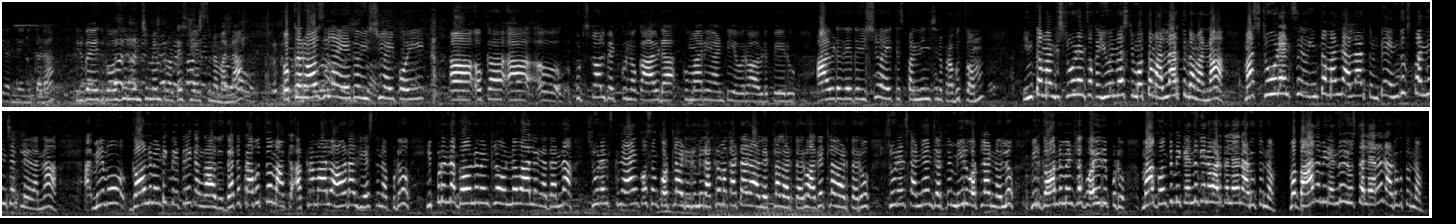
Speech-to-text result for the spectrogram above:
ఫైనల్ నేను ఇక్కడ. ఇరవై ఐదు రోజుల నుంచి మేము ప్రొటెస్ట్ చేస్తున్నామన్నా ఒక రోజులో ఏదో ఇష్యూ అయిపోయి ఒక ఫుడ్ స్టాల్ పెట్టుకున్న ఒక ఆవిడ కుమారి ఆంటీ ఎవరో ఆవిడ పేరు ఆవిడదేదో ఇష్యూ అయితే స్పందించిన ప్రభుత్వం. ఇంతమంది స్టూడెంట్స్ ఒక యూనివర్సిటీ మొత్తం అల్లాడుతున్నామన్నా మా స్టూడెంట్స్ ఇంతమంది అల్లాడుతుంటే ఎందుకు స్పందించట్లేదన్నా మేము గవర్నమెంట్కి వ్యతిరేకం కాదు. గత ప్రభుత్వం అక్రమాలు ఆగడాలు చేస్తున్నప్పుడు ఇప్పుడున్న గవర్నమెంట్లో ఉన్న వాళ్ళు కదన్నా స్టూడెంట్స్కి న్యాయం కోసం కొట్లాడిరు మీరు అక్రమ కట్టడాలు ఎట్లా కడతారు? అది ఎట్లా కడతారు? స్టూడెంట్స్కి అన్యాయం జరిగితే మీరు కొట్లాడిన వాళ్ళు మీరు గవర్నమెంట్లో పోయిరు ఇప్పుడు. మా గొంతు మీకు ఎందుకు వినబడతలేదని అడుగుతున్నాం. మా బాధ మీరు ఎందుకు చూస్తలేరని అడుగుతున్నాం.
